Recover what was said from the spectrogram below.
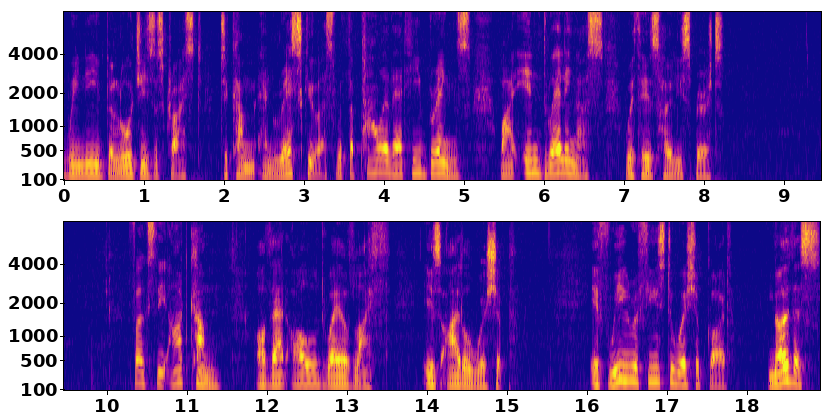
we need the Lord Jesus Christ to come and rescue us with the power that He brings by indwelling us with His Holy Spirit. Folks, the outcome of that old way of life is idol worship. If we refuse to worship God, know this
